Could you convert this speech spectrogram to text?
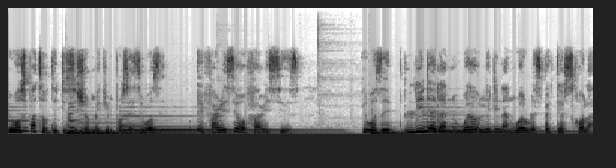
He was part of the decision making process. He was a Pharisee of Pharisees. He was a leader and well leading and well respected scholar.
